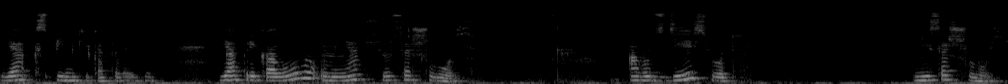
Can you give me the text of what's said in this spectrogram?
я к спинке, которая идет, я приколола, у меня все сошлось. А вот здесь вот не сошлось.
